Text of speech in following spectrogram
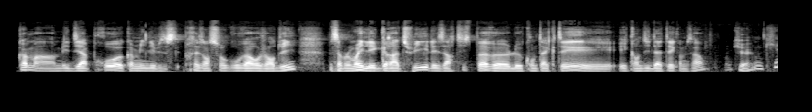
comme un média pro, euh, comme il est présent sur Groover aujourd'hui, mais simplement il est gratuit, les artistes peuvent le contacter et, et candidater comme ça. Ok. Ok.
